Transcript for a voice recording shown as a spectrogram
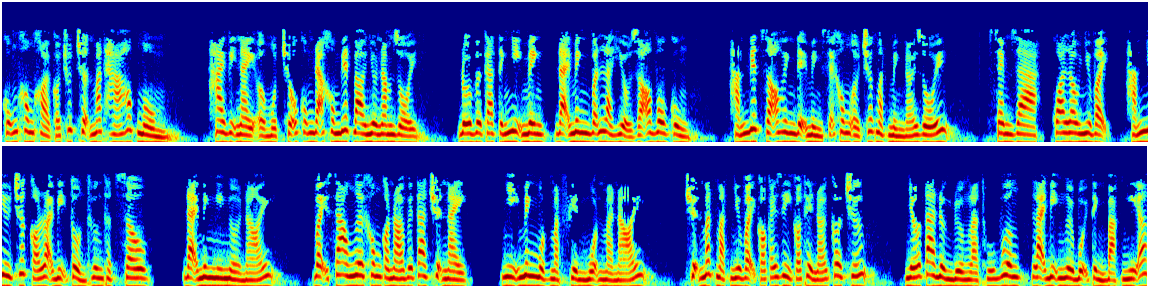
cũng không khỏi có chút trợn mắt há hốc mồm. Hai vị này ở một chỗ cũng đã không biết bao nhiêu năm rồi. Đối với ca tính nhị minh, đại minh vẫn là hiểu rõ vô cùng. Hắn biết rõ huynh đệ mình sẽ không ở trước mặt mình nói dối. Xem ra, qua lâu như vậy, hắn như trước có loại bị tổn thương thật sâu. Đại Minh nghi ngờ nói. Vậy sao ngươi không có nói với ta chuyện này? Nhị Minh một mặt phiền muộn mà nói. Chuyện mất mặt như vậy có cái gì có thể nói cơ chứ? Nhớ ta đường đường là thú vương, lại bị người bội tình bạc nghĩa.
